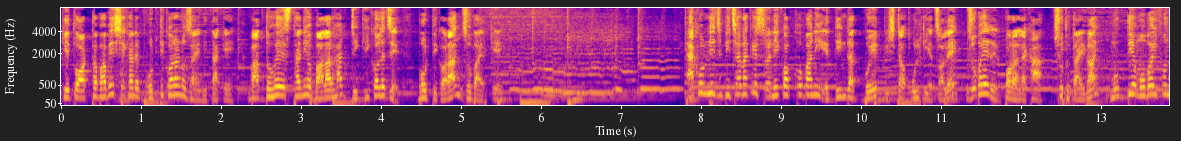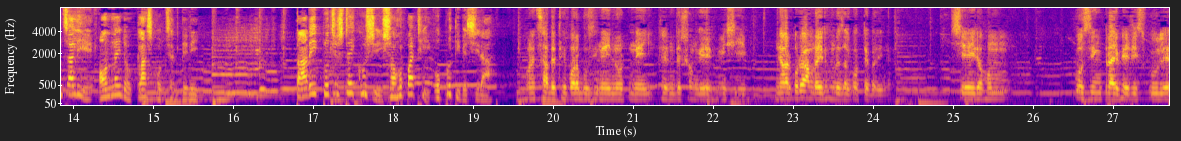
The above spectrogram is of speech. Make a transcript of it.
কিন্তু অর্থাভাবে সেখানে ভর্তি করানো যায়নি তাকে। বাধ্য হয়ে স্থানীয় বালারহাট ডিগ্রি কলেজে ভর্তি করান জোবায়েরকে। এখন নিজ বিছানাকে শ্রেণীকক্ষ বানিয়ে দিনরাত বইয়ের পৃষ্ঠা উল্টিয়ে চলে জোবাইরের পড়ালেখা। শুধু তাই নয়, মুখ দিয়ে মোবাইল ফোন চালিয়ে অনলাইনেও ক্লাস করছেন তিনি। তার এই প্রচেষ্টায় খুশি সহপাঠী ও প্রতিবেশীরা। অনেক সাদের থেকে পড়া বুঝি নেই নোট নেই ফ্রেন্ডদের সঙ্গে মিশি। নেওয়ার পরেও আমরা এরকম রেজাল্ট করতে পারি না। সে এইরকম কোচিং প্রাইভেট স্কুলে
